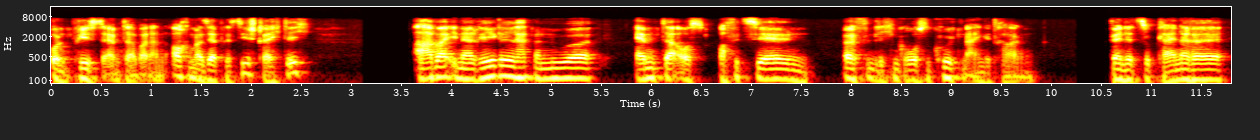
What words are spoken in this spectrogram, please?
und Priesterämter waren dann auch immer sehr prestigeträchtig, aber in der Regel hat man nur Ämter aus offiziellen, öffentlichen großen Kulten eingetragen. Wenn jetzt so kleinere,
